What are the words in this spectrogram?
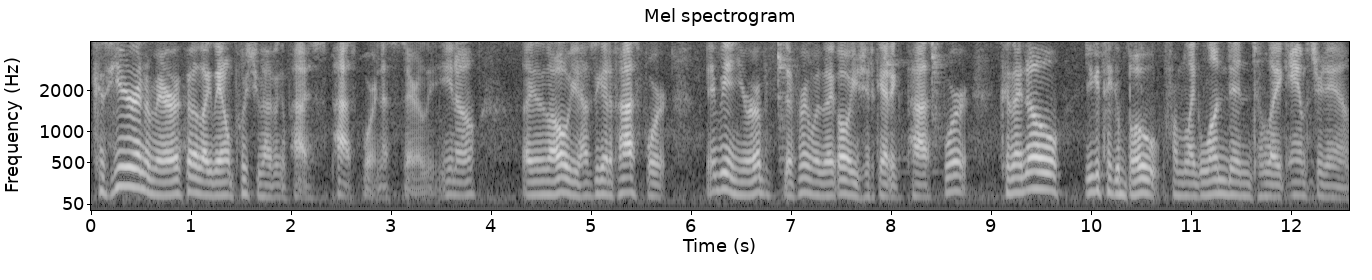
because here in America, like they don't push you having a pass, passport necessarily. You know, like oh, you have to get a passport. Maybe in Europe it's different. Where like, oh, you should get a passport. Because I know you could take a boat from like London to like Amsterdam.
